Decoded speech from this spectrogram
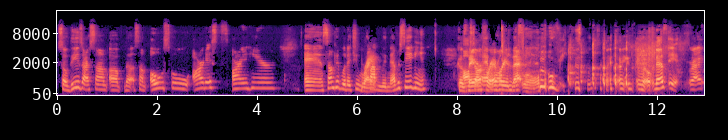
so these are some of the some old school artists are in here, and some people that you will right. probably never see again because they are forever in that role. Movie. That's it, right?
